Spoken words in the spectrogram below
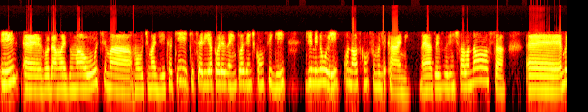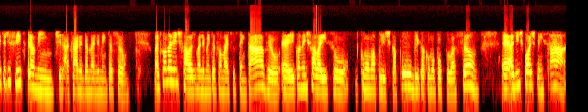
E é, vou dar mais uma última, uma última dica aqui, que seria, por exemplo, a gente conseguir diminuir o nosso consumo de carne. Né? Às vezes a gente fala, nossa, é, é muito difícil para mim tirar a carne da minha alimentação. Mas quando a gente fala de uma alimentação mais sustentável, é, e quando a gente fala isso como uma política pública, como população, É, a gente pode pensar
